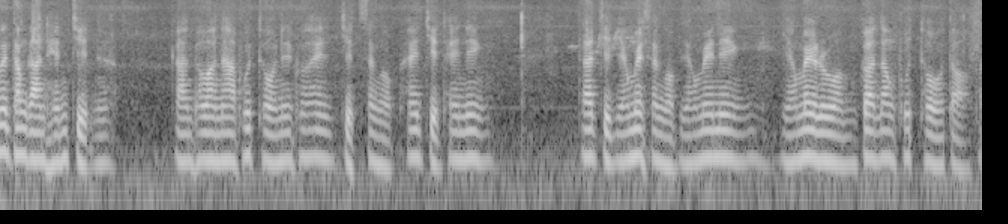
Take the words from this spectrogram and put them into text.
ไม่ต้องการเห็นจิตนะการภาวนาพุทโธนี่เพื่อให้จิตสงบให้จิตให้นิ่ง ถ้าจิตยังไม่สงบยังไม่นิ่ง ยังไม่รวมก็ต้องพุทโธต่อไป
